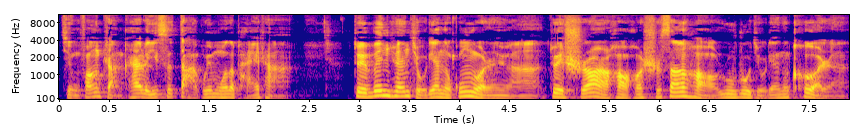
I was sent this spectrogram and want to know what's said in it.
警方展开了一次大规模的排查。对温泉酒店的工作人员，对十二号和十三号入住酒店的客人，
